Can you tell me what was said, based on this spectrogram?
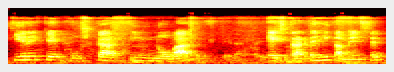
tiene que buscar innovar estratégicamente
